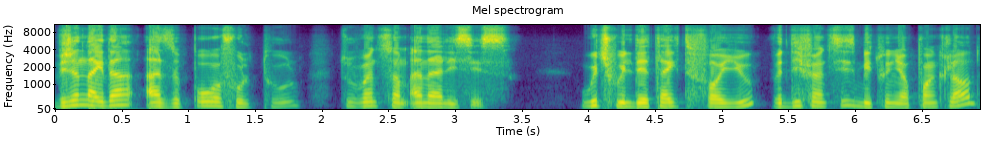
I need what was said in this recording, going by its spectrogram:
Vision LiDAR has a powerful tool to run some analysis, which will detect for you the differences between your point cloud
